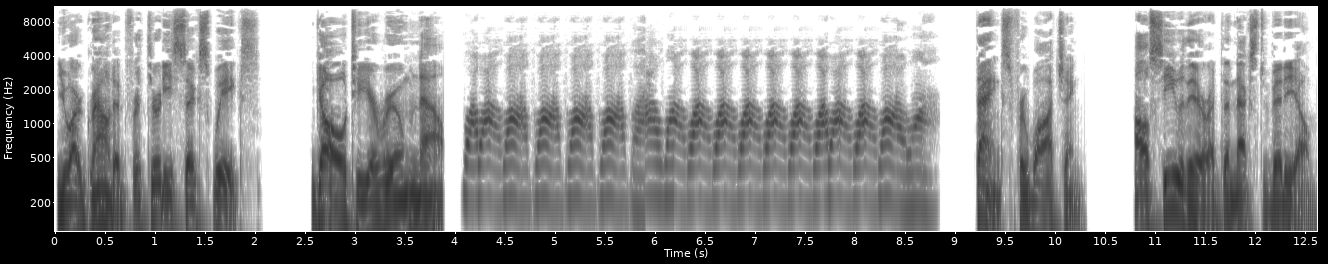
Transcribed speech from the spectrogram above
You are grounded for 36 weeks. Go to your room now. Thanks for watching. I'll see you there at the next video.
